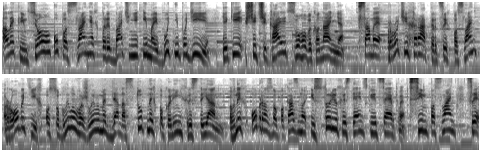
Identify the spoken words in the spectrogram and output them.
Але крім цього, у посланнях передбачені і майбутні події, які ще чекають свого виконання. Саме пророчий характер цих послань робить їх особливо важливими для наступних поколінь християн. В них образно показано історію християнської церкви. Сім послань це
